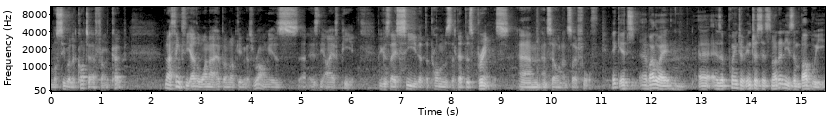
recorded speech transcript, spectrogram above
Mosiuoa Lekota from COPE, and I think the other one, I hope I'm not getting this wrong, is, uh, is the IFP, because they see that the problems that, that this brings, um, and so on and so forth. I think it's, uh, by the way, uh, as a point of interest, it's not only Zimbabwe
